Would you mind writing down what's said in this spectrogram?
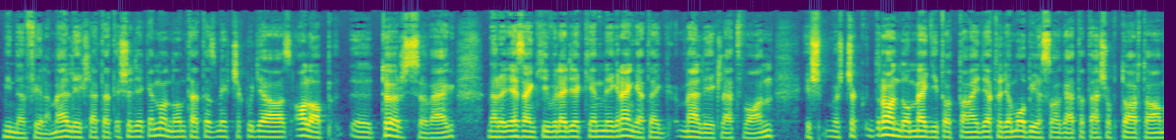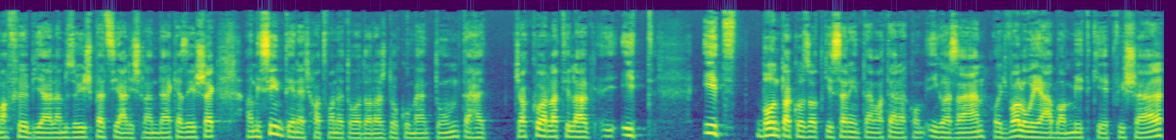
mindenféle mellékletet, és egyébként mondom, tehát ez még csak ugye az alap törzszöveg, mert hogy ezen kívül egyébként még rengeteg melléklet van, és most csak random megnyitottam egyet, hogy a mobil szolgáltatások tartalma főbb jellemzői speciális rendelkezések, ami szintén egy 65 oldalas dokumentum, tehát gyakorlatilag itt, itt bontakozott ki szerintem a Telekom igazán, hogy valójában mit képvisel,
